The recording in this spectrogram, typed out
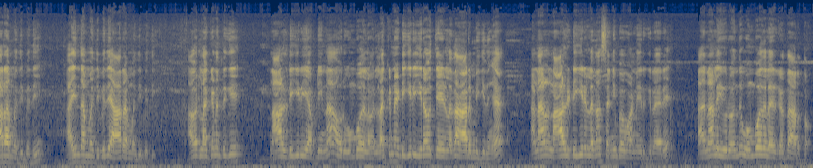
ஆறாம் அதிபதி ஐந்தாம் அதிபதி ஆறாம் அதிபதி. அவர் லக்கணத்துக்கு நாலு டிகிரி அப்படின்னா அவர் ஒம்போதில் லக்கண டிகிரி இருபத்தேழில் தான் ஆரம்பிக்குதுங்க. அதனால் நாலு டிகிரியில் தான் சனி பகவான் இருக்கிறாரு. அதனால் இவர் வந்து ஒம்போதில் இருக்கிறதா அர்த்தம்.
